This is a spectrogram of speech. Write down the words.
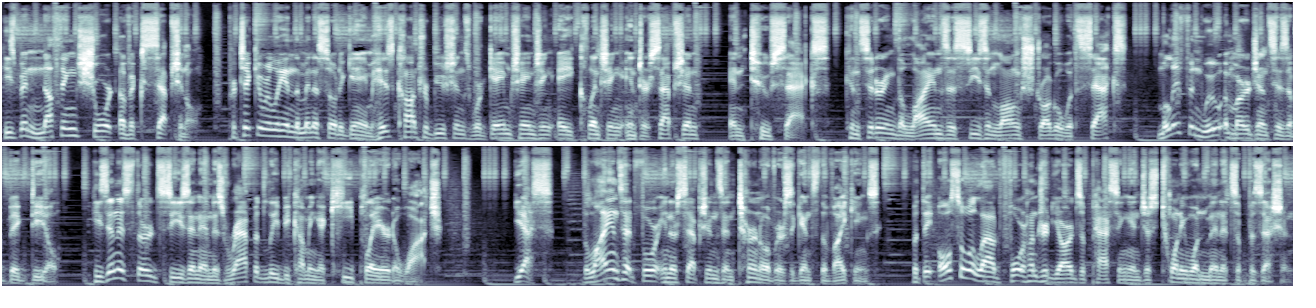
he's been nothing short of exceptional. Particularly in the Minnesota game, his contributions were game-changing a clinching interception and two sacks. Considering the Lions' season-long struggle with sacks, Woo emergence is a big deal. He's in his third season and is rapidly becoming a key player to watch. Yes, the Lions had four interceptions and turnovers against the Vikings, but they also allowed 400 yards of passing in just 21 minutes of possession.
